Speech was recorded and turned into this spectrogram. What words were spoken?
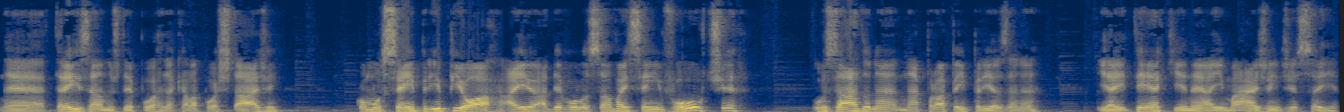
né, três anos depois daquela postagem, como sempre, e pior, aí a devolução vai ser em voucher usado na, na própria empresa, né? E aí tem aqui, né, a imagem disso aí.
